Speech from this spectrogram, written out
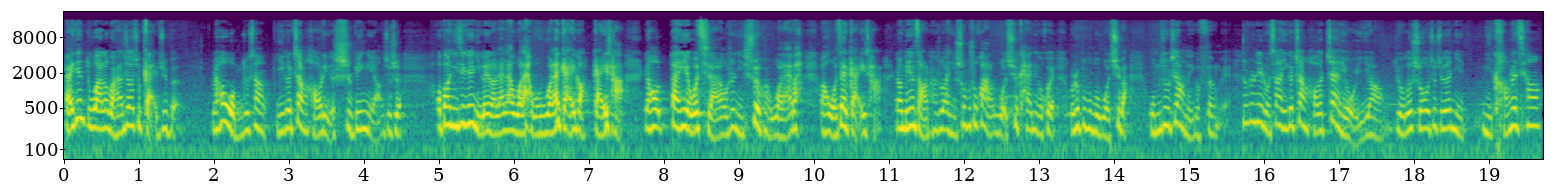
白天读完了，晚上就要去改剧本。然后我们就像一个战壕里的士兵一样，就是。我帮你，今天你累了，来来，我来，我我来改一个，改一茬。然后半夜我起来了，我说你睡会儿，我来吧。然后我再改一茬。然后明天早上他说，哎，你说不出话了，我去开那个会。我说不不不，我去吧。我们就这样的一个氛围，就是那种像一个战壕的战友一样。有的时候就觉得你你扛着枪，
